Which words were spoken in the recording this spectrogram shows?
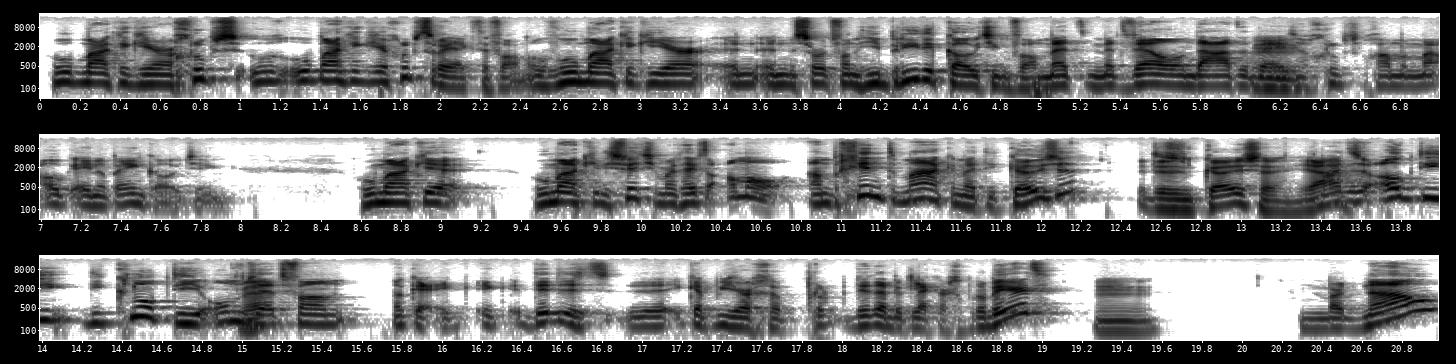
Hoe maak ik hier een groeps... Hoe, hoe maak ik hier groepstrajecten van? Of hoe maak ik hier een, een soort van hybride coaching van? Met, met wel een database, Hmm. een groepsprogramma, maar ook één op één coaching. Hoe maak je... Hoe maak je die switch? Maar het heeft allemaal aan het begin te maken met die keuze. Het is een keuze, ja. Maar het is ook die, die knop die je omzet van... Oké, ik, ik, dit, is, eh, ik heb hier dit heb ik lekker geprobeerd. Hmm. Maar nou...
